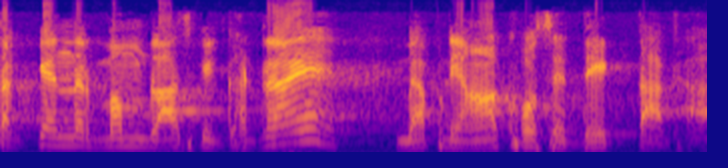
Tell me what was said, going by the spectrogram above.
तक के अंदर बम ब्लास्ट की घटनाएँ मैं अपनी आँखों से देखता था।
